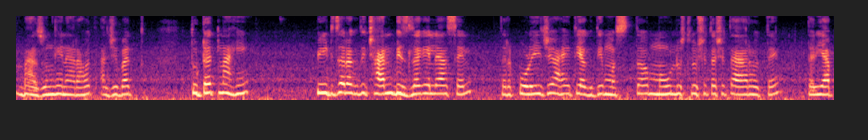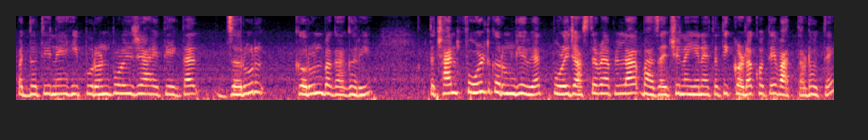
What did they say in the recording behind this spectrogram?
भाजून घेणार आहोत. अजिबात तुटत नाही. पीठ जर अगदी छान भिजलं गेलं असेल तर पोळी जी आहे ती अगदी मस्त मऊ लुसलुशीत अशी तयार होते. तर या पद्धतीने ही पुरणपोळी जी आहे ती एकदा जरूर करून बघा घरी. तर छान फोल्ड करून घेऊयात. पोळी जास्त वेळ आपल्याला भाजायची नाही आहे नाही तर ती कडक होते वातड होते.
